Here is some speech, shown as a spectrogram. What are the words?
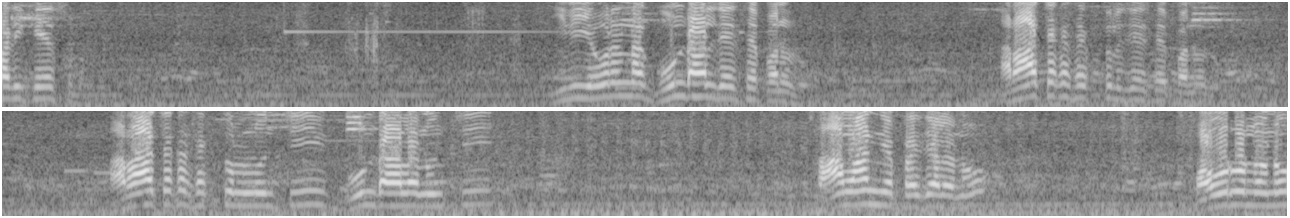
పది కేసులు. ఇవి ఎవరన్నా గూండాలు చేసే పనులు అరాచక శక్తులు చేసే పనులు. అరాచక శక్తుల నుంచి గూండాల నుంచి సామాన్య ప్రజలను పౌరులను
